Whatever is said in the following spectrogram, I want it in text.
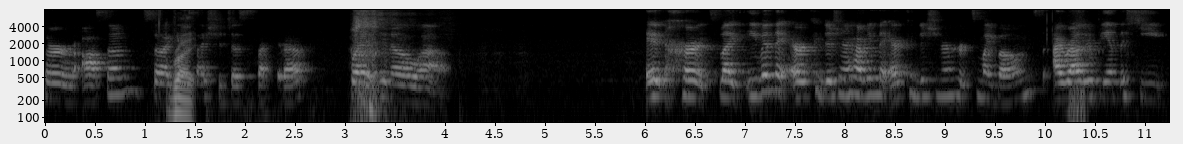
they're awesome so i Right. guess i should just suck it up but you know uh, it hurts like even the air conditioner having the air conditioner hurts my bones I'd rather be in the heat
